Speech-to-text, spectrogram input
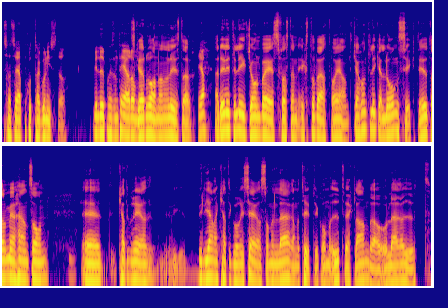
så att säga protagonister. Vill du presentera dem? Ska jag dra en analys där? Ja. ja det är lite likt John Baez fast en extrovert variant. Kanske inte lika långsiktig utan mer hands-on. Eh, kategorera, vill gärna kategoriseras som en lärande typ, tycker om att utveckla andra och lära ut.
